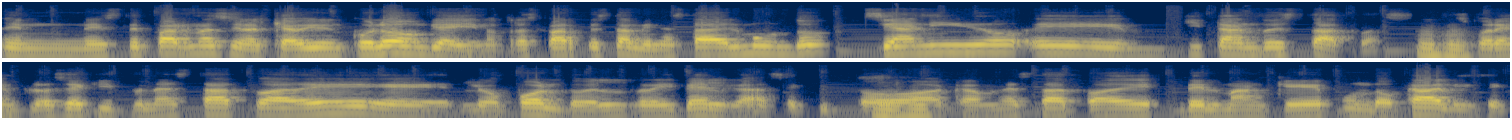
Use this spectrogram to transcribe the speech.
En este paro nacional que ha habido en Colombia y en otras partes también hasta del mundo, se han ido eh, quitando estatuas. Entonces, por ejemplo, se quitó una estatua de eh, Leopoldo, el rey belga, se quitó acá una estatua de, del man que fundó Cali, se,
